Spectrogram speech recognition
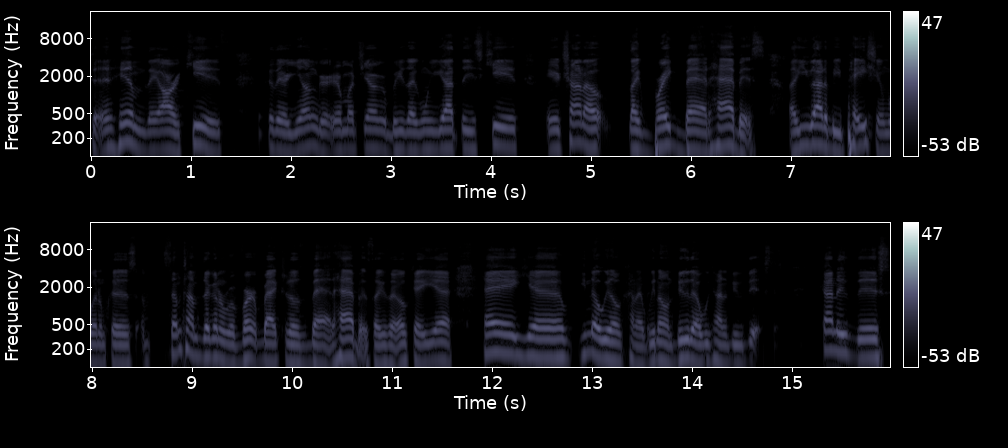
to him, they are kids because they're younger. They're much younger. But he's like, when you got these kids and you're trying to like break bad habits, like you got to be patient with them because sometimes they're gonna revert back to those bad habits. Like, it's like, okay, yeah, hey, yeah, you know, we don't kind of we don't do that. We kind of do this, kind of this,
